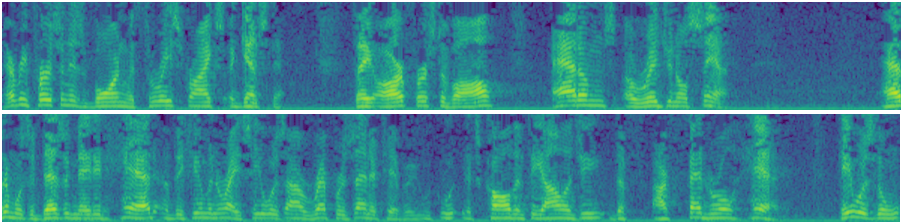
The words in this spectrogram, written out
Every person is born with three strikes against them. They are, first of all, Adam's original sin. Adam was a designated head of the human race. He was our representative. It's called in theology the, our federal head. He was the,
